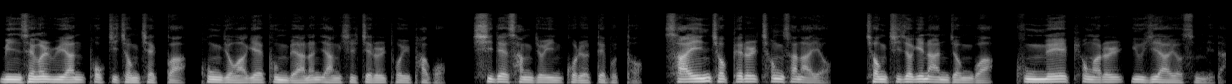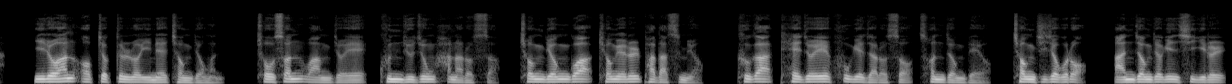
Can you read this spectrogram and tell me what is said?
민생을 위한 복지 정책과 공정하게 분배하는 양실제를 도입하고 시대 상조인 고려 때부터 사인 적폐를 청산하여 정치적인 안정과 국내의 평화를 유지하였습니다. 이러한 업적들로 인해 정종은 조선 왕조의 군주 중 하나로서 존경과 경애를 받았으며 그가 태조의 후계자로서 선정되어 정치적으로 안정적인 시기를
